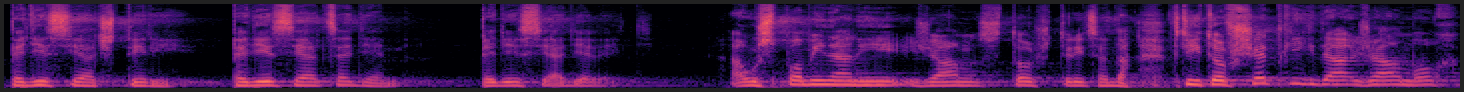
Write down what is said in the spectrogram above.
54, 57, 59. A už spomínaný žalm 142. V týchto všetkých žalmoch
